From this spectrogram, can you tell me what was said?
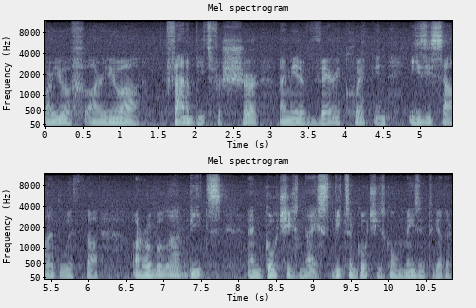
are you a are you a fan of beets for sure? I made a very quick and easy salad with uh, arugula, beets, and goat cheese. Nice beets and goat cheese go amazing together.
